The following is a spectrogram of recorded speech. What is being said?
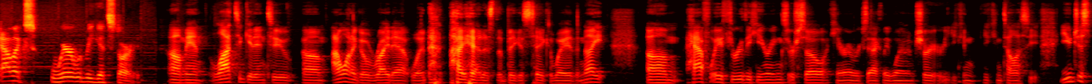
Alex, where would we get started? Oh man, a lot to get into. Um, I want to go right at what I had as the biggest takeaway of the night um, halfway through the hearings or so. I can't remember exactly when. I'm sure you can you can tell us. You just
